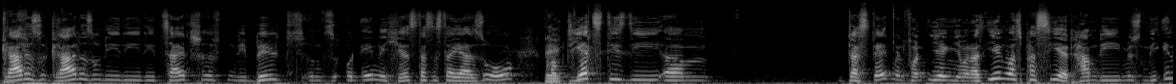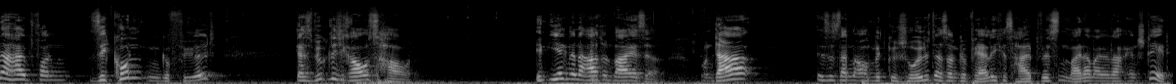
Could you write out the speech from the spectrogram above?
gerade so, gerade so die, die, die Zeitschriften wie Bild und, so- und ähnliches, das ist da ja so, Bild. kommt jetzt die, die ähm, das Statement von irgendjemandem, dass irgendwas passiert, haben die, müssen die innerhalb von Sekunden gefühlt das wirklich raushauen. In irgendeiner Art und Weise. Und da ist es dann auch mit geschuldet, dass so ein gefährliches Halbwissen meiner Meinung nach entsteht.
